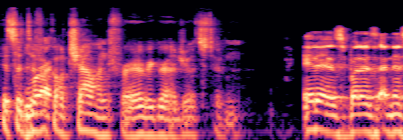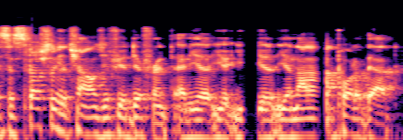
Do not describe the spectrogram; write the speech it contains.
It's a difficult right. challenge for every graduate student. It is, but it's, and it's especially a challenge if you're different and you're, you're, you're not part of that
